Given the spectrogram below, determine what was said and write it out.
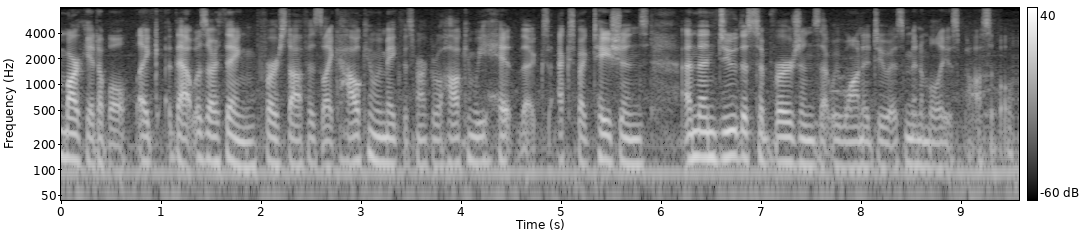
marketable. Like that was our thing. First off, is like how can we make this marketable? How can we hit the ex- expectations and then do the subversions that we want to do as minimally as possible?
